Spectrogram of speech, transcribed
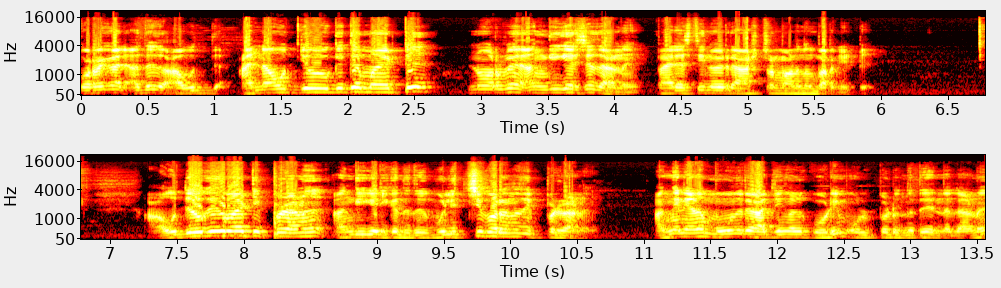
കുറെ കാലം അത് അനൗദ്യോഗികമായിട്ട് നോർവേ അംഗീകരിച്ചതാണ്. പാലസ്തീൻ ഒരു രാഷ്ട്രമാണെന്നും പറഞ്ഞിട്ട്. ഔദ്യോഗികമായിട്ട് ഇപ്പോഴാണ് അംഗീകരിക്കുന്നത്. വിളിച്ചു പറയുന്നത് ഇപ്പോഴാണ്. അങ്ങനെയാണ് മൂന്ന് രാജ്യങ്ങൾ കൂടിയും ഉൾപ്പെടുന്നത് എന്നതാണ്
